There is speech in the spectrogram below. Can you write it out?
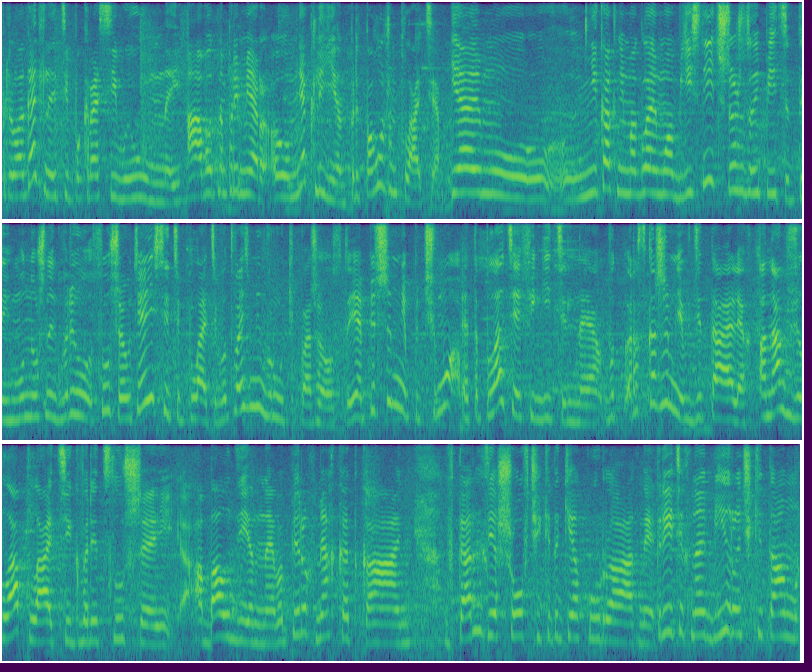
прилагательные, типа красивый, умный, а вот, например, у меня клиент, предположим, предположим, платье. Я ему никак не могла ему объяснить, что же за эпитеты ему нужны. Говорю, слушай, а у тебя есть эти платья? Вот возьми в руки, пожалуйста, и опиши мне, почему это платье офигительное. Вот расскажи мне в деталях. Она взяла платье и говорит, слушай, обалденное. Во-первых, мягкая ткань. Во-вторых, все шовчики такие аккуратные. В-третьих, на бирочке там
